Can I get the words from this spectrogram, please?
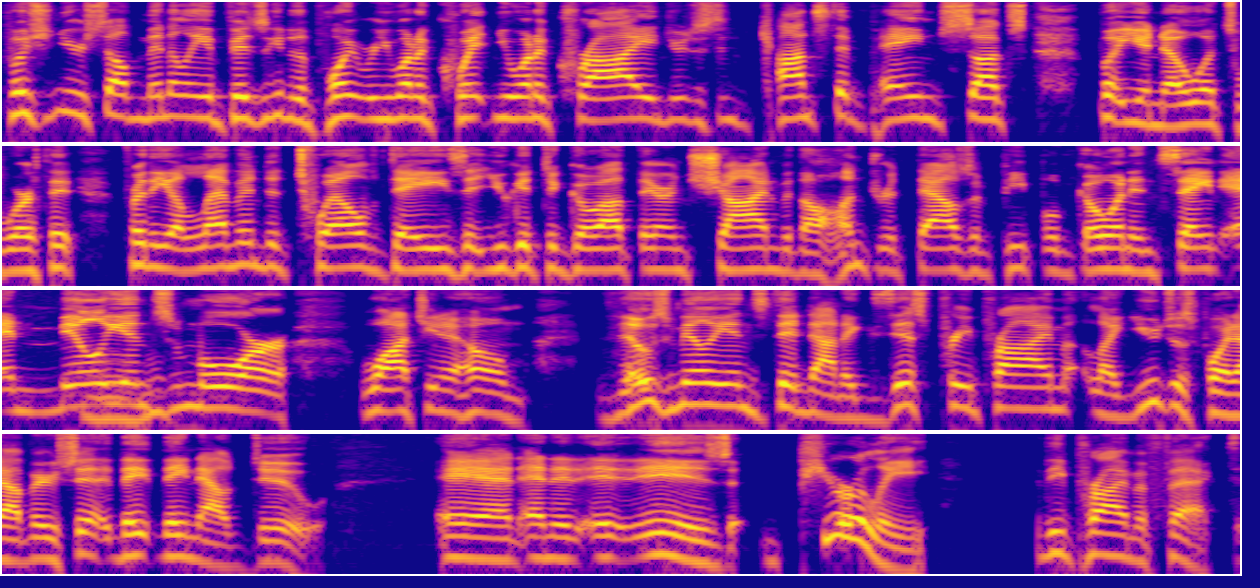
Pushing yourself mentally and physically to the point where you want to quit and you want to cry and you're just in constant pain sucks. But you know what's worth it for the 11 to 12 days that you get to go out there and shine with 100,000 people going insane and 1000000s mm-hmm. more watching at home. Those millions did not exist pre prime, like you just point out very soon. They, they now do. And, and it, it is purely the prime effect.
